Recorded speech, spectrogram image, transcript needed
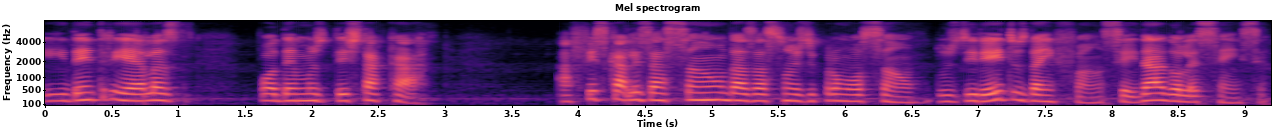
e dentre elas podemos destacar a fiscalização das ações de promoção dos direitos da infância e da adolescência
